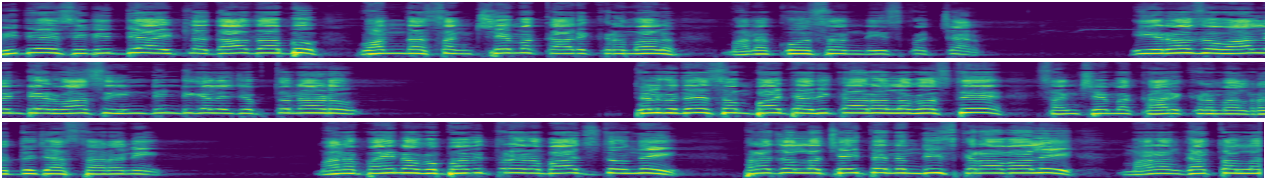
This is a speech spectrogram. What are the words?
విదేశీ విద్య ఇట్లా దాదాపు వంద సంక్షేమ కార్యక్రమాలు మన కోసం తీసుకొచ్చారు. ఈ రోజు వాలంటీర్ వాసు ఇంటింటికెళ్ళి చెప్తున్నాడు. తెలుగుదేశం పార్టీ అధికారంలోకి వస్తే సంక్షేమ కార్యక్రమాలు రద్దు చేస్తారని. మన పైన ఒక పవిత్రమైన బాధ్యత ఉంది. ప్రజల్లో చైతన్యం తీసుకురావాలి. మనం గతంలో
